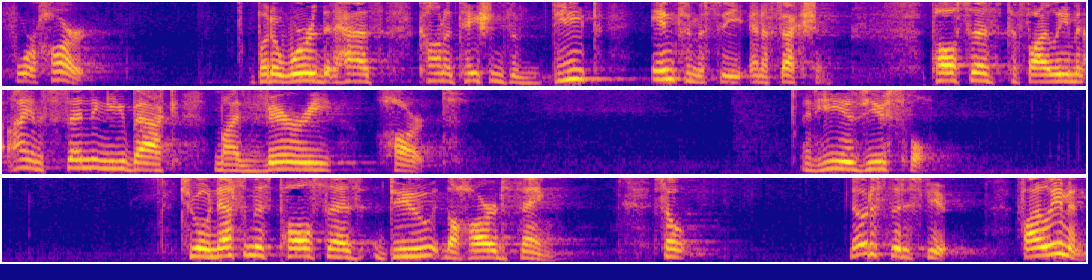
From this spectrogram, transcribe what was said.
for heart, but a word that has connotations of deep intimacy and affection. Paul says to Philemon, I am sending you back my very heart. And he is useful. To Onesimus, Paul says, Do the hard thing. So notice the dispute. Philemon,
